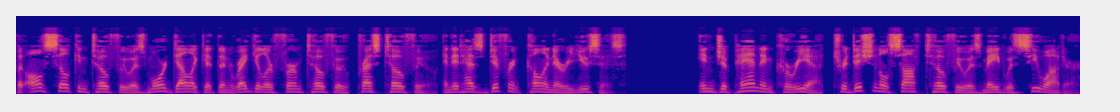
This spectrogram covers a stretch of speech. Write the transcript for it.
but all silken tofu is more delicate than regular firm tofu, pressed tofu and it has different culinary uses. In Japan and Korea, traditional soft tofu is made with seawater.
